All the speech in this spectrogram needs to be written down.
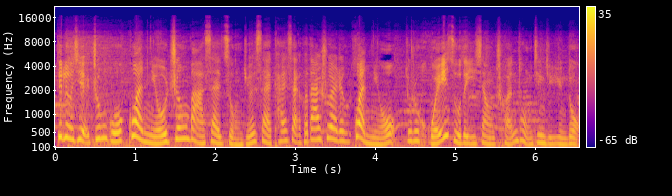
第六届中国冠牛争霸赛总决赛开赛，和大家说一下，这个冠牛就是回族的一项传统竞技运动，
